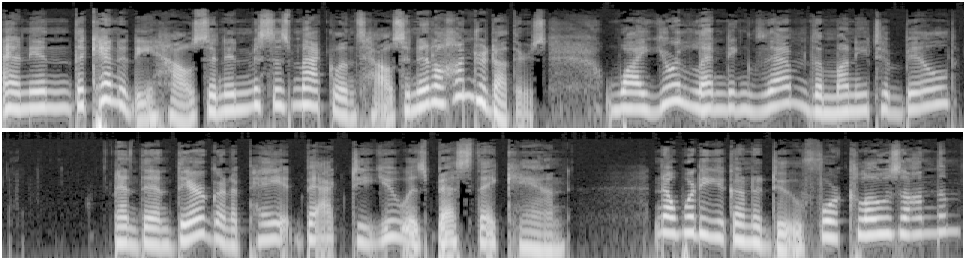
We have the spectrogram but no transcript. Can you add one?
and in the Kennedy house and in Mrs. Macklin's house and in a hundred others. Why, you're lending them the money to build, and then they're going to pay it back to you as best they can. Now, what are you going to do? Foreclose on them?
